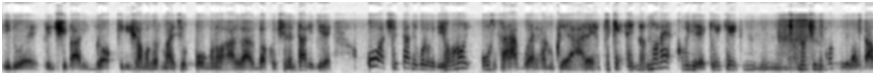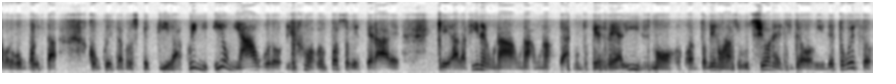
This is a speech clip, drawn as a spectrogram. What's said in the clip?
i due principali blocchi diciamo, che ormai si oppongono al, al, blocco occidentale, dire o accettate quello che diciamo noi o sarà guerra nucleare, perché eh, non è come dire che, che mm, non ci si può sedere al tavolo con questa, con questa, prospettiva. Quindi io mi auguro, diciamo, non posso che sperare che alla fine una, una, una, appunto, per realismo quantomeno una soluzione si trovi. Detto questo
